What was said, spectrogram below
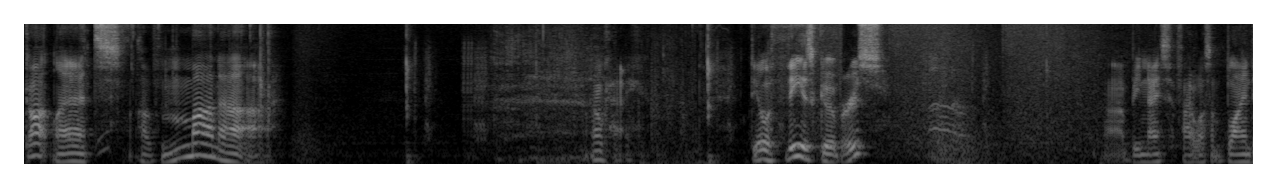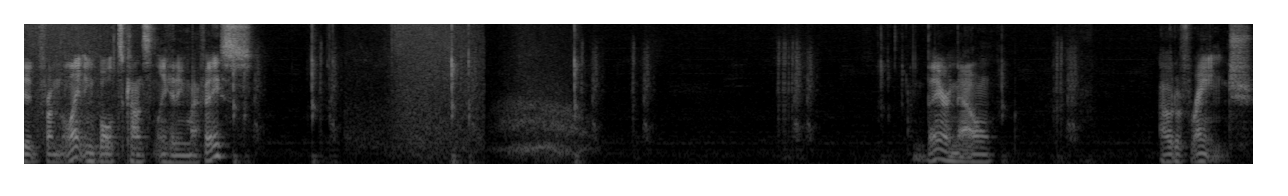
gauntlets of mana. Okay. Deal with these goobers. Uh, be nice if I wasn't blinded from the lightning bolts constantly hitting my face. They are now out of range.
